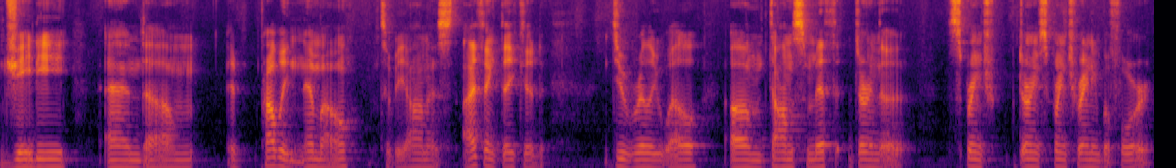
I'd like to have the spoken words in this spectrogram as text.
JD, and um, it, probably Nimmo. To be honest, I think they could do really well. Um, Dom Smith during the spring during spring training before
